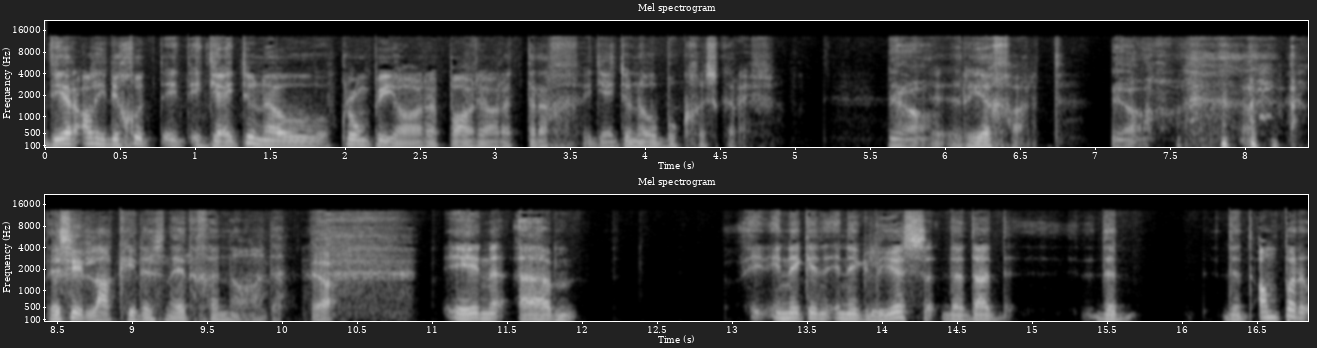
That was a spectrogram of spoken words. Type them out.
deur al hierdie goed, het, het jy toe nou klompie jare, paar jare terug, het jy toe nou 'n boek geskryf? Ja. Richard. Ja. dis nie lucky, dis net genade. Ja. En ehm um, en ek en ek lees dat dat dit dit amper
